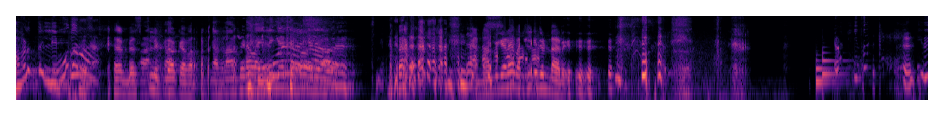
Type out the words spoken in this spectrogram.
അവളത്തെ lip best lip lock ever കണ്ണാപ്പിയുടെ വയലിൽ കേട്ടപ്പോ ഒരുപാട് കണ്ണാപ്പിക്കടെ വലിയ ചുണ്ടാണ് ഇത്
